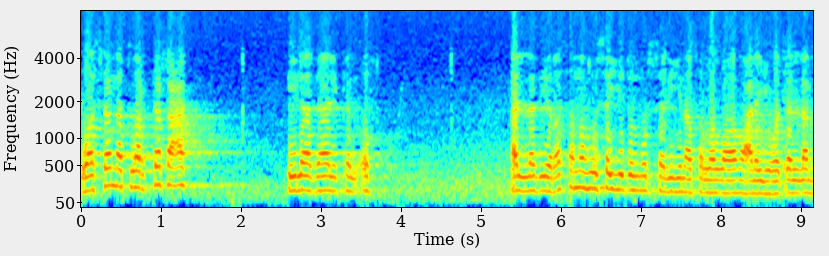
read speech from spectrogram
وسمت وارتفعت إلى ذلك الأفق الذي رسمه سيد المرسلين صلى الله عليه وسلم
